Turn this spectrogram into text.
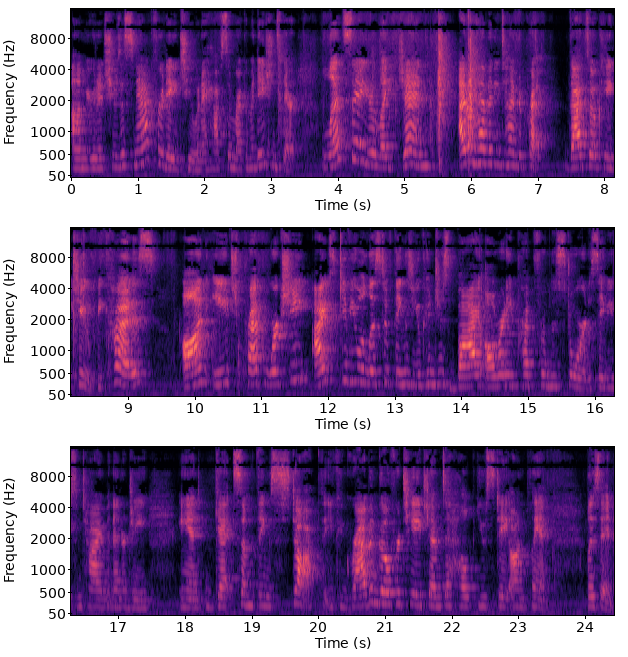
Um, you're gonna choose a snack for day two, and I have some recommendations there. Let's say you're like, Jen, I don't have any time to prep. That's okay too, because on each prep worksheet, I give you a list of things you can just buy already prepped from the store to save you some time and energy and get some things stocked that you can grab and go for THM to help you stay on plan. Listen,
